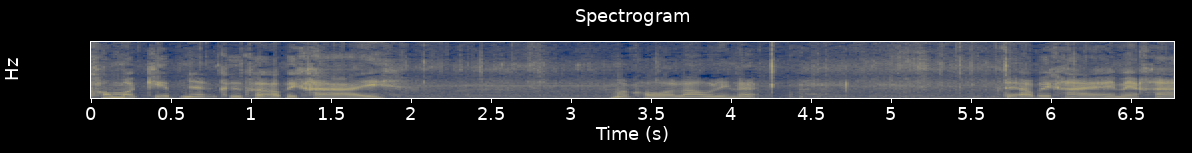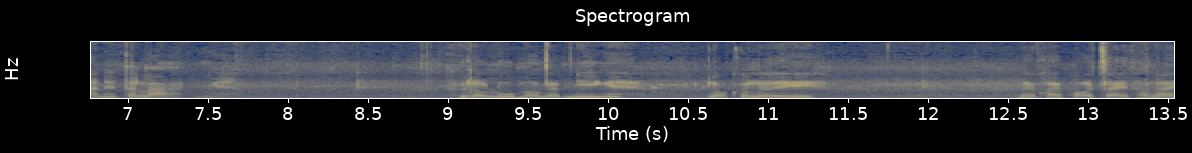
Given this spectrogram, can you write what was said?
เขามาเก็บเนี่ย คือเขาเอาไปขาย มาขอเรานี่แหละ แต่เอาไปขายให้แม่ค้าในตลาดไงคือเรารู้มาแบบนี้ไงเราก็เลย ไม่ค่อยพอใจเท่าไหร่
